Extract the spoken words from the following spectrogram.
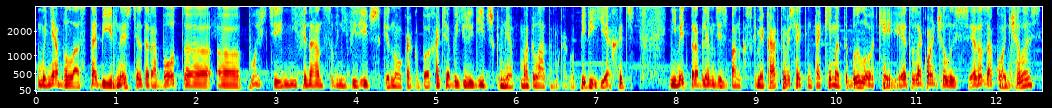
У меня была стабильность, эта работа, э, пусть и не финансово, не физически, но как бы хотя бы юридически мне помогла там как бы переехать, не иметь проблем здесь с банковскими картами, всяким таким, это было окей. Это закончилось, это закончилось.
